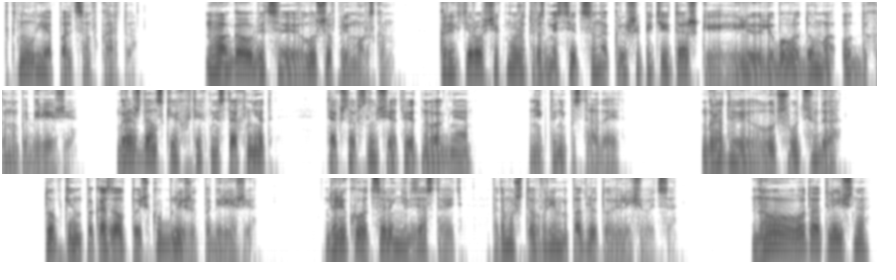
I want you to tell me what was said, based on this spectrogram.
Ткнул я пальцем в карту. Ну а гаубицы лучше в Приморском. Корректировщик может разместиться на крыше пятиэтажки или любого дома отдыха на побережье. Гражданских в тех местах нет, так что в случае ответного огня никто не пострадает. Грады лучше вот сюда. Топкин показал точку ближе к побережью. Далеко от цели нельзя ставить, потому что время подлета увеличивается. Ну, вот отлично. —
